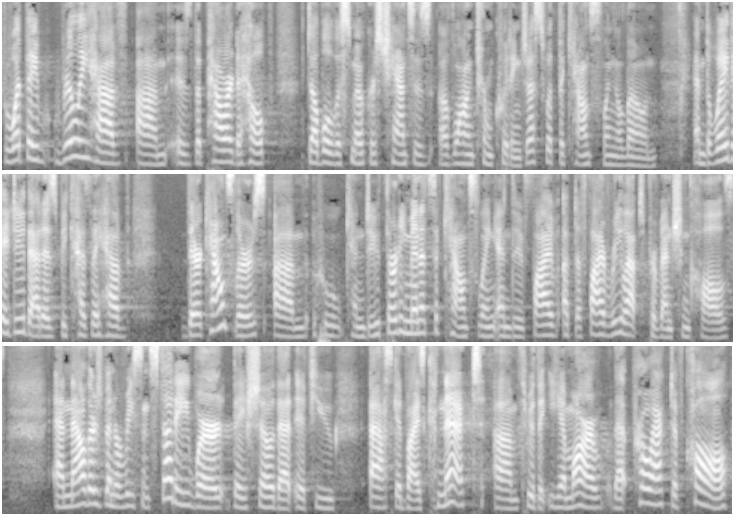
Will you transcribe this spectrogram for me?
But what they really have um, is the power to help double the smoker's chances of long term quitting just with the counseling alone. And the way they do that is because they have they're counselors um, who can do 30 minutes of counseling and do five, up to five relapse prevention calls. And now there's been a recent study where they show that if you Ask Advise Connect um, through the EMR, that proactive call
